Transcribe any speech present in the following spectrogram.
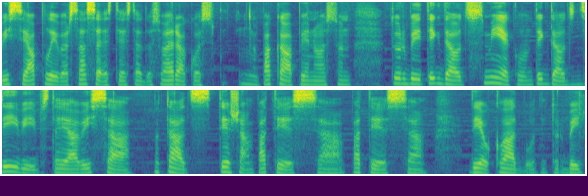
visi aplī var sasēsties tādos vairākos pakāpienos, un tur bija tik daudz smieklu un tik daudz dzīvības tajā visā, nu tāds tiešām paties, paties Dievu klātbūtni tur bija.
